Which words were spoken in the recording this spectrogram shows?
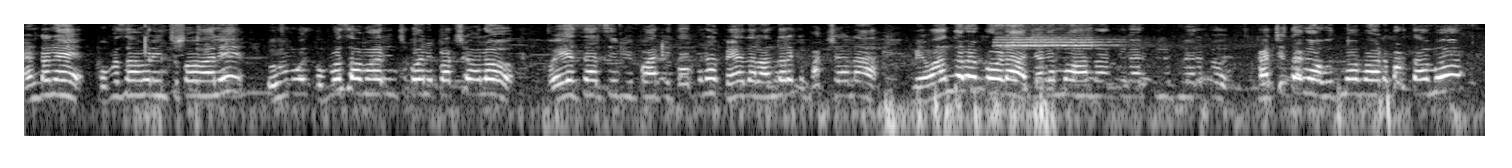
వెంటనే ఉపసంహరించుకోవాలి. ఉప- ఉపసంహరించుకోని పక్షంలో వైఎస్ఆర్సీపీ పార్టీ తరఫున పేదలందరికీ పక్షాన మేమందరం కూడా జగన్మోహన్ రెడ్డి గారి పిలుపు మేరకు ఖచ్చితంగా ఉద్యమ పడతాము.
